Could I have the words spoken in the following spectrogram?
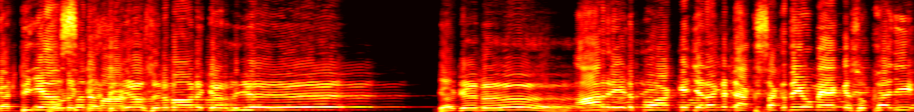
ਗੱਡੀਆਂ ਸਨਮਾਨ ਗੱਡੀਆਂ ਸਨਮਾਨ ਕਰ ਲਈਏ। ਗਗਨ। ਆ ਰੇਡ ਪਵਾ ਕੇ ਜਰਾ ਕਿ ਡੱਕ ਸਕਦੇ ਹੋ ਮੈਂ ਕਿ ਸੁੱਖਾ ਜੀ?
